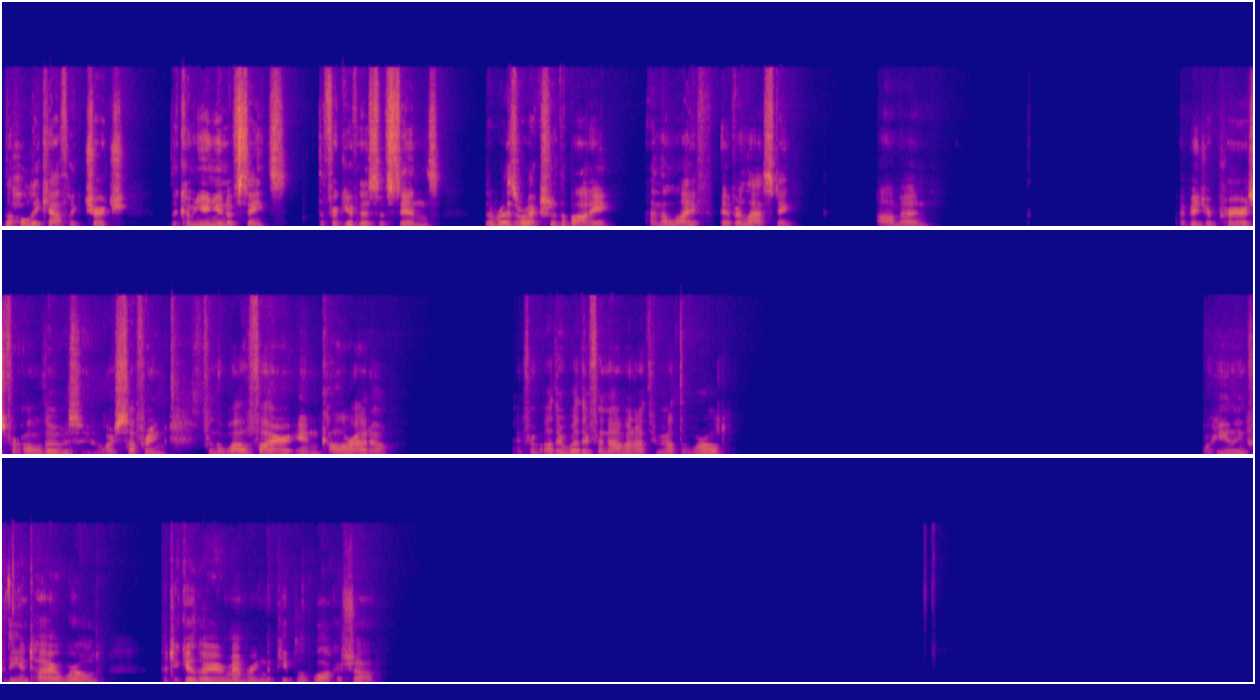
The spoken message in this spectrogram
the Holy Catholic Church, the communion of saints, the forgiveness of sins, the resurrection of the body, and the life everlasting. Amen. I bid your prayers for all those who are suffering from the wildfire in Colorado and from other weather phenomena throughout the world. For healing for the entire world, particularly remembering the people of Waukesha.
